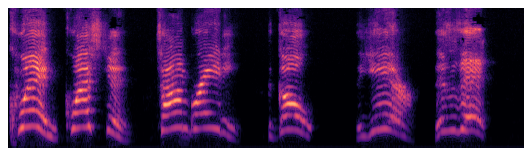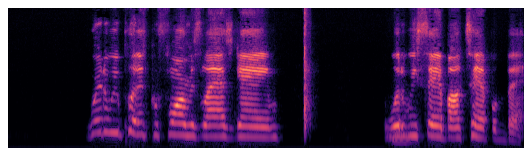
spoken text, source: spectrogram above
Quinn, question: Tom Brady, the goat, the year. This is it. Where do we put his performance last game? What do we say about Tampa Bay?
